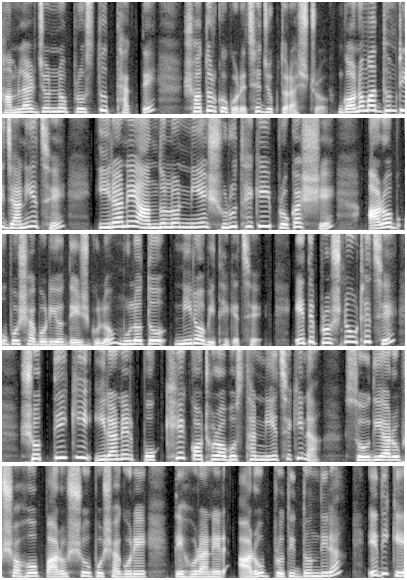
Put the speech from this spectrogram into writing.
হামলার জন্য প্রস্তুত থাকতে সতর্ক করেছে যুক্তরাষ্ট্র। গণমাধ্যমটি জানিয়েছে, ইরানে আন্দোলন নিয়ে শুরু থেকেই প্রকাশ্যে আরব উপসাগরীয় দেশগুলো মূলত নীরবই থেকেছে। এতে প্রশ্ন উঠেছে, সত্যিই কি ইরানের পক্ষে কঠোর অবস্থান নিয়েছে কিনা? সৌদি আরব সহ পারস্য উপসাগরে তেহরানের আরব প্রতিদ্বন্দ্বীরা? এদিকে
